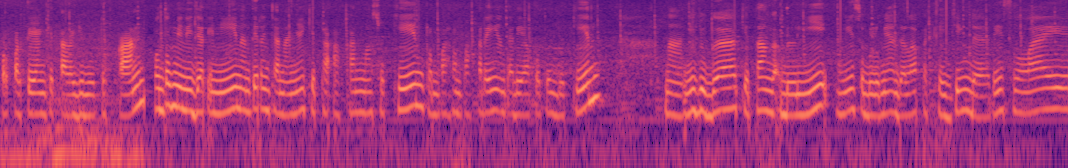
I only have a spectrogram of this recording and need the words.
properti yang kita lagi butuhkan. Untuk mini jar ini nanti rencananya kita akan masukin rempah-rempah kering yang tadi aku tunjukin. Nah ini juga kita nggak beli, ini sebelumnya adalah packaging dari selai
